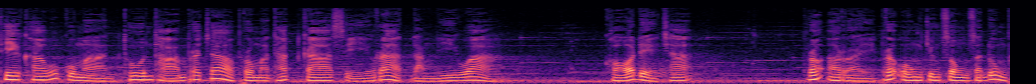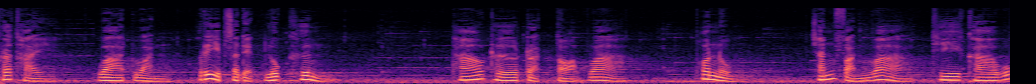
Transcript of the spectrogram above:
ทีคาวุกุมารทูลถามพระเจ้าพรหมทัตกาสีราชดังนี้ว่า ขอเดชะ เพราะอะไรพระองค์จึงทรงสะดุ้งพระไทยวาดวันรีบเสด็จลุกขึ้น เท้าเธอตรัสตอบว่า พ่อหนุ่ม ฉันฝันว่าทีคาวุ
